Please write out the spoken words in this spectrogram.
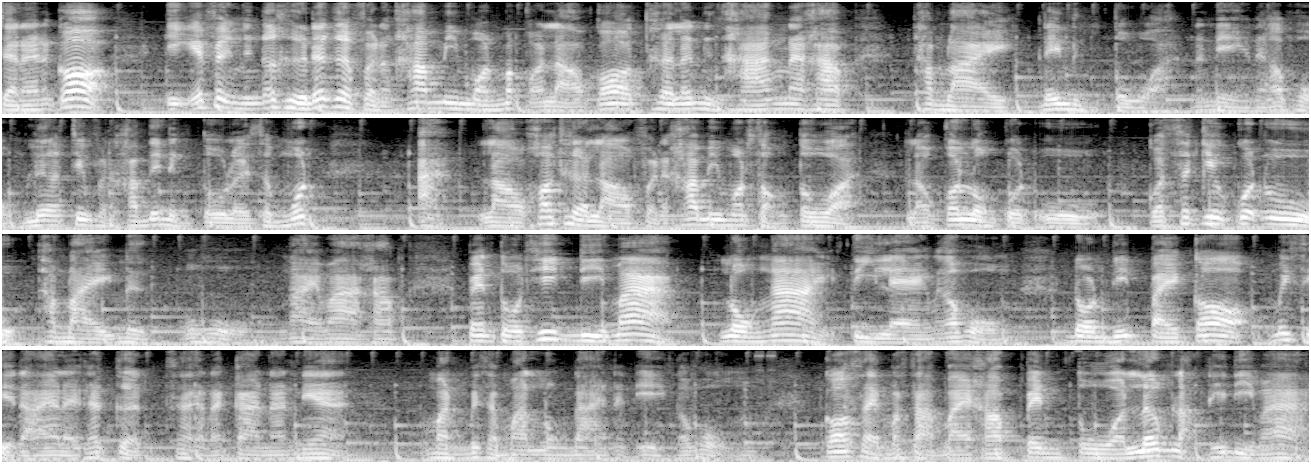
จากนั้นก็อีกเอฟเฟกต์หนึ่งก็คือถ้าเกิดฝ่ายตรงข้ามมีมอนมากกว่าเราก็เทิร์นละหนึ่งครั้งนะครับทำลายได้ 1 ตัวนั่นเองนะครับผมเลือกจิ้มฝ่ายตรงข้ามได้ 1 ตัวเลยสมมติอะเราเข้าเทิร์นเราฝ่ายตรงข้ามมีมอน 2 ตัว เราก็ลงกดอูกดสกิลกดอูทำลายอีกหนึ่งโอ้โหง่ายมากครับเป็นตัวที่ดีมากลงง่าย ตีแรงนะครับผมโดนดิสไปก็ไม่เสียดายอะไร ถ้าเกิดสถานการณ์นั้นเนี่ยมันไม่สามารถลงได้นั่นเองครับผม ก็ใส่มาสามใบครับ เป็นตัวเริ่มหลังที่ดีมาก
